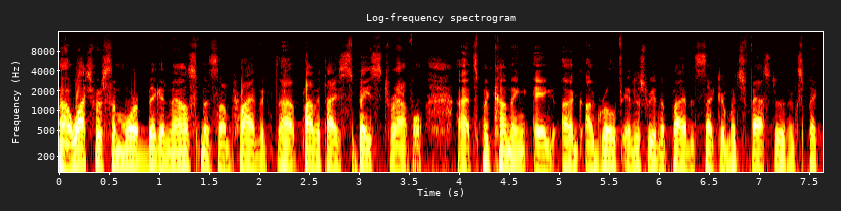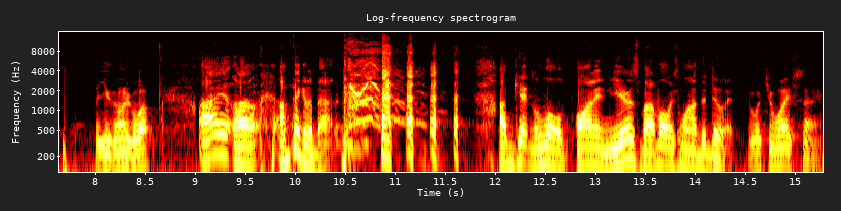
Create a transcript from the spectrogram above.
Uh, watch for some more big announcements on private uh, privatized space travel. Uh, it's becoming a, a, a growth industry in the private sector much faster than expected. Are you going to go up? I, uh, I'm thinking about it. I'm getting a little on in years, but I've always wanted to do it. What's your wife saying?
